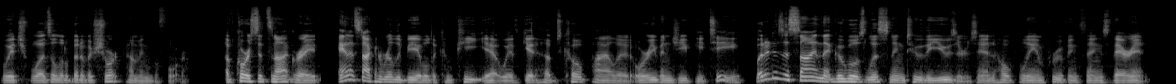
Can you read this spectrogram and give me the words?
which was a little bit of a shortcoming before. Of course, it's not great, and it's not going to really be able to compete yet with GitHub's Copilot or even GPT, but it is a sign that Google is listening to the users and hopefully improving things therein.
